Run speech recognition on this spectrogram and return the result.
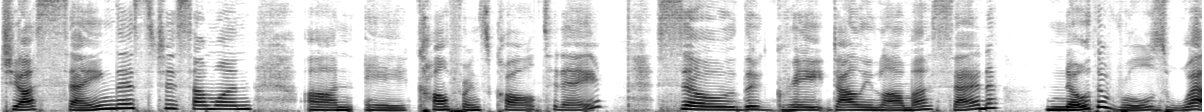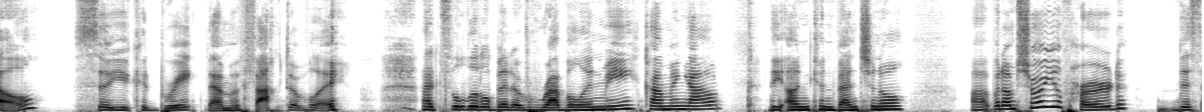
just saying this to someone on a conference call today. So the great Dalai Lama said, Know the rules well so you could break them effectively. That's a little bit of rebel in me coming out, the unconventional. Uh, but I'm sure you've heard this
